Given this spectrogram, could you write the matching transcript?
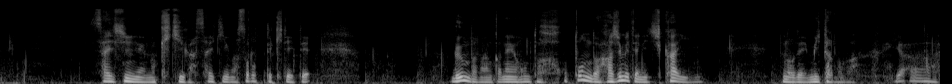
最新鋭の機器が最近は揃ってきていて。ルンバなんかねほんとほとんど初めてに近いので見たのが。いや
